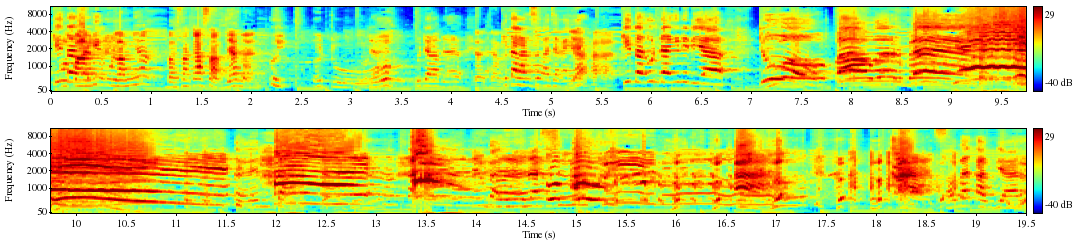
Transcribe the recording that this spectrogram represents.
kita Apalagi ulangnya bahasa kasar, jangan. Wih, Aduh. udah, udah gak boleh. Udah, jangan. Kita langsung aja kan ya. Ya. Kita undang ini dia Duo Duo Power Bank. Sobat Ambiar.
